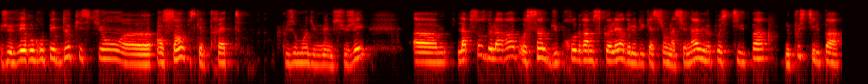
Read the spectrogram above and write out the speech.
je vais regrouper deux questions euh, ensemble parce qu'elles traitent plus ou moins du même sujet. Euh, l'absence de l'arabe au sein du programme scolaire de l'éducation nationale ne pose-t-il pas, ne pousse-t-il pas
